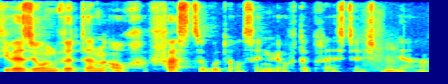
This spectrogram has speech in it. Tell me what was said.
die Version wird dann auch fast so gut aussehen wie auf der PlayStation hm. VR.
